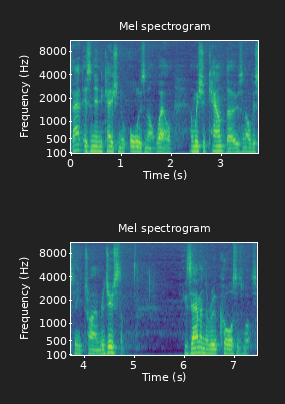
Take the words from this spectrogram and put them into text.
that is an indication that all is not well, and we should count those and obviously try and reduce them. Examine the root causes. What's,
